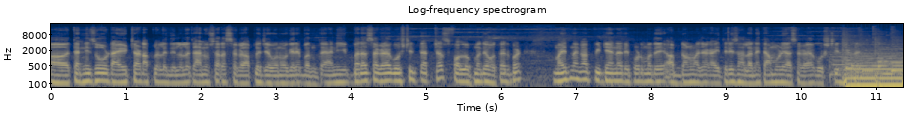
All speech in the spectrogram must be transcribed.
त्यांनी जो डाएट चार्ट आपल्याला दिलेला त्यानुसारच सगळं आपलं जेवण वगैरे बनतंय. आणि बऱ्याच सगळ्या गोष्टी त्याच्याच फॉलोअपमध्ये होत आहेत. बट माहीत नाही का पीटीआयना रिपोर्टमध्ये अपडाऊन माझ्या काहीतरी झालं नाही. त्यामुळे या सगळ्या गोष्टी होत आहेत.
